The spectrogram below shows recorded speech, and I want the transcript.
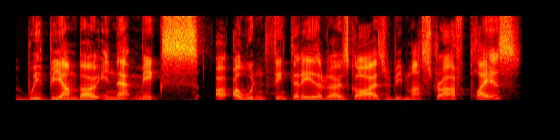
with Biyombo in that mix. I, wouldn't think that either of those guys would be must draft players,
